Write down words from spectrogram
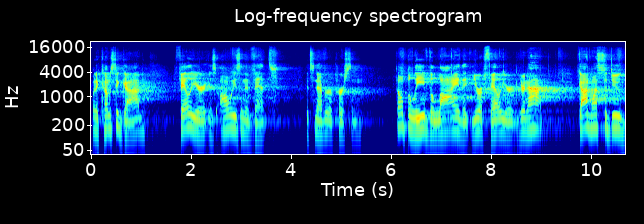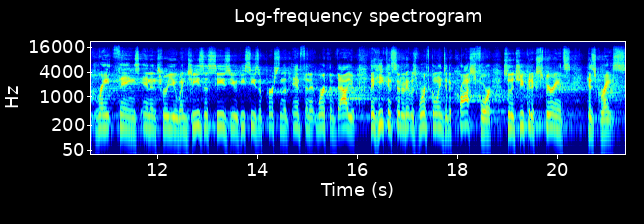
When it comes to God, failure is always an event, it's never a person. Don't believe the lie that you're a failure. You're not. God wants to do great things in and through you. When Jesus sees you, he sees a person of infinite worth and value that he considered it was worth going to the cross for so that you could experience his grace.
